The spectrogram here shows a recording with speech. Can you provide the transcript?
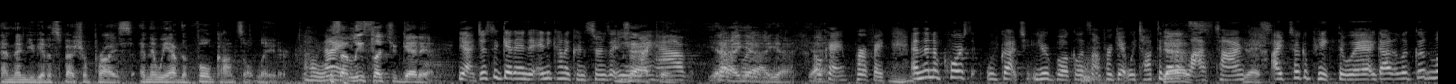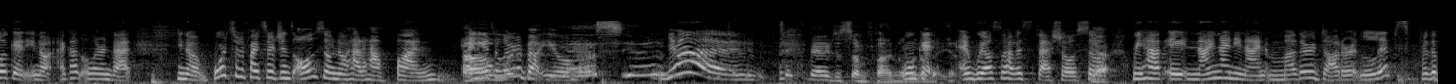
and then you get a special price, and then we have the full consult later. Oh, nice. This at least lets you get in. Yeah, just to get into any kind of concerns that you might have. Yeah, yeah, yeah, Mm-hmm. Okay, perfect. And then, of course, we've got your book. Let's not forget, we talked about it last time. yes. I took a peek through it. I got a good look at, you know, I got to learn that, you know, board certified surgeons also know how to have fun. And you get to Oh, learn about you. Yes, yeah. Yes. Take advantage of some fun. a Okay, bit, yeah. and we also have a special. So Yeah. we have a $9.99 mother-daughter lips for the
